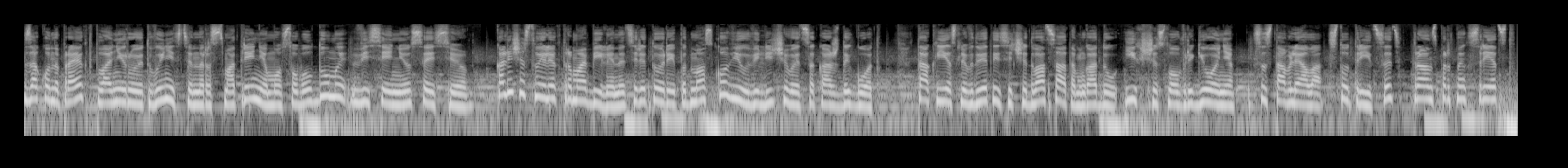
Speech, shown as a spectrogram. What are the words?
Законопроект планирует вынести на рассмотрение Мособлдумы в весеннюю сессию. Количество электромобилей на территории Подмосковья увеличивается каждый год. Так, если в 2020 году их число в регионе составляло 130 транспортных средств,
